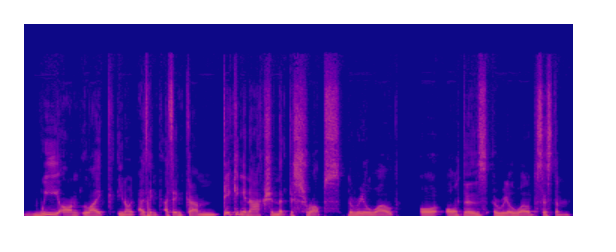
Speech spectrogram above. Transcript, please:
we aren't like, you know, I think I think um, taking an action that disrupts the real world or alters a real world system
